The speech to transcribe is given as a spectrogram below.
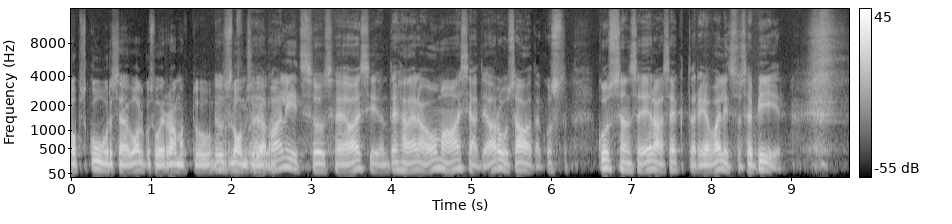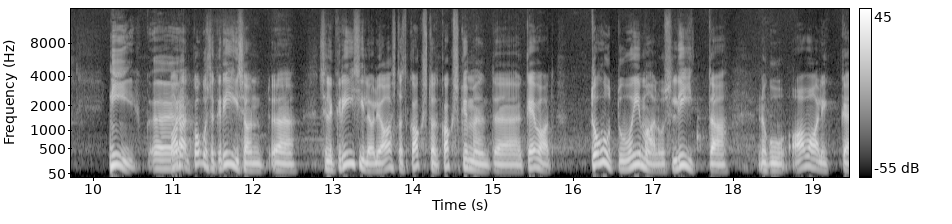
obskuurse valgusfoori raamatu Just, loomise peale. valitsuse asi on teha ära oma asjad ja aru saada, kus, kus on see erasektori ja valitsuse piir. nii äh.... ma arvan, et kogu see kriis on äh,, selle kriisile oli aastast kaks tuhat kakskümmend äh, kevad tohutu võimalus liita nagu avalike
